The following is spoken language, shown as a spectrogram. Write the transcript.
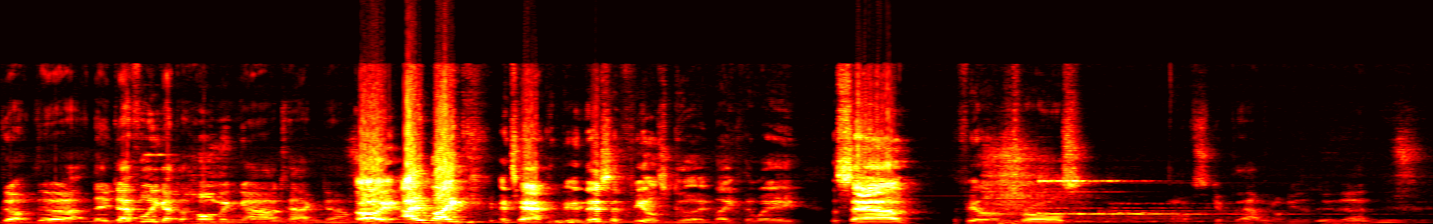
the, the they definitely got the homing uh, attack down. Oh, yeah, I like attacking. In this, it feels good. Like the way the sound, the feeling of the trolls. I'll skip that. We don't need to do that.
